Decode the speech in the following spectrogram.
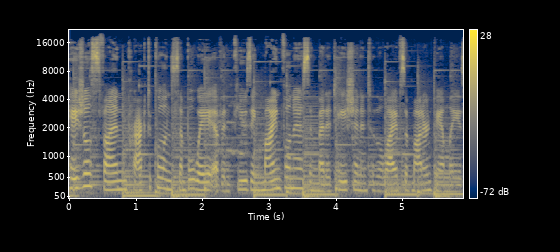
Tejal's fun, practical, and simple way of infusing mindfulness and meditation into the lives of modern families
